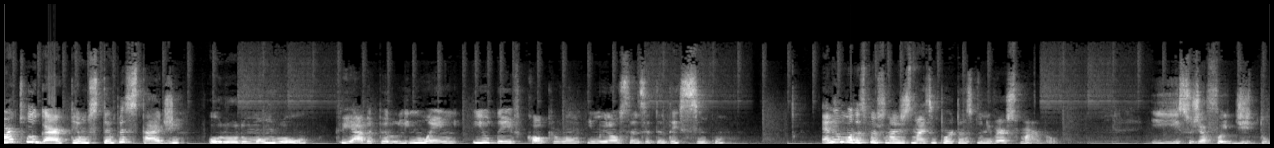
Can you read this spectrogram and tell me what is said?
Quarto lugar, temos Tempestade, Ororo Monroe, criada pelo Lin Wayne e o Dave Cockrum em 1975. Ela é uma das personagens mais importantes do universo Marvel. E isso já foi dito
